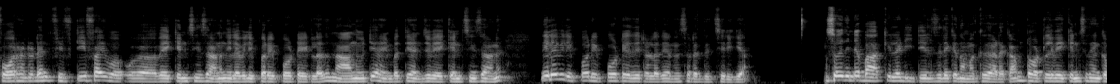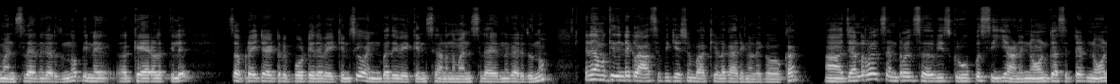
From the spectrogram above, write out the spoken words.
four hundred and fifty five vacancies ആണ് നിലവിൽ ഇപ്പോൾ റിപ്പോർട്ട് ചെയ്തിട്ടുള്ളത്. നാനൂറ്റി അമ്പത്തി അഞ്ച് വേക്കൻസീസ് ആണ് നിലവിൽ ഇപ്പോൾ റിപ്പോർട്ട് ചെയ്തിട്ടുള്ളത് എന്ന് ശ്രദ്ധിച്ചിരിക്കുക. സോ ഇതിന്റെ ബാക്കിയുള്ള ഡീറ്റെയിൽസിലേക്ക് നമുക്ക് കിടക്കാം. ടോട്ടൽ വേക്കൻസി നിങ്ങൾക്ക് മനസ്സിലായെന്ന് കരുതുന്നു. പിന്നെ കേരളത്തിൽ സെപ്പറേറ്റ് ആയിട്ട് റിപ്പോർട്ട് ചെയ്ത വേക്കൻസി ഒൻപത് വേക്കൻസി ആണെന്ന് മനസ്സിലായെന്ന് കരുതുന്നു. ഇനി നമുക്ക് ഇതിന്റെ ക്ലാസിഫിക്കേഷൻ ബാക്കിയുള്ള കാര്യങ്ങളൊക്കെ നോക്കാം. General central service group C ആണ്. Non gazetted non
